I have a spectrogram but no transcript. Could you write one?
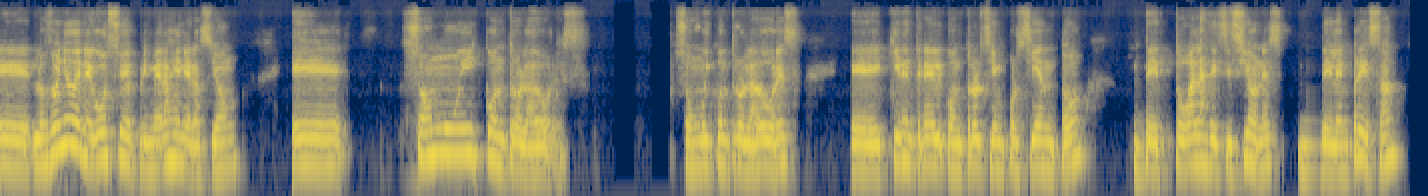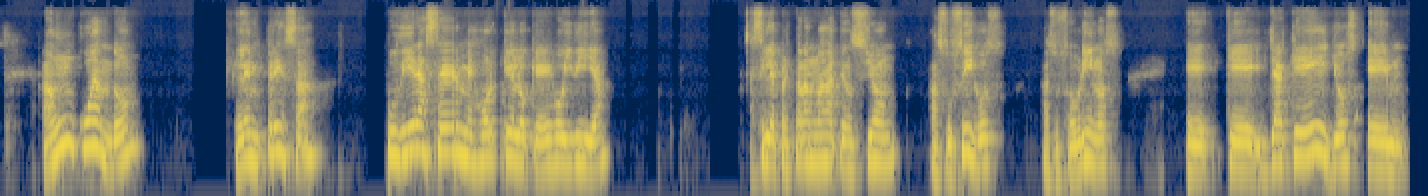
eh, los dueños de negocio de primera generación eh, son muy controladores, son muy controladores, eh, quieren tener el control 100% de todas las decisiones de la empresa, aun cuando la empresa pudiera ser mejor que lo que es hoy día si le prestaran más atención a sus hijos, a sus sobrinos, eh, que ya que ellos em,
